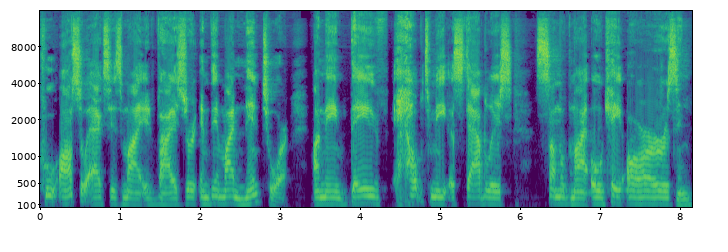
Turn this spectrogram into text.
who also acts as my advisor, and then my mentor. I mean, they've helped me establish some of my OKRs and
